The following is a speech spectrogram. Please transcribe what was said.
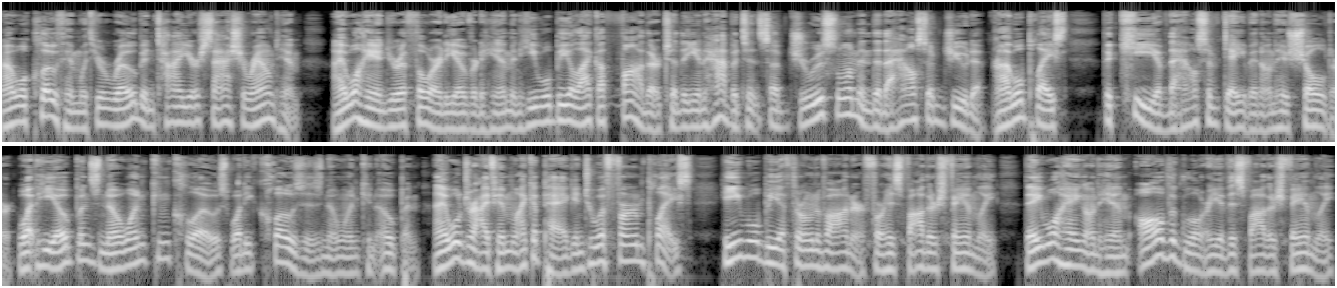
I will clothe him with your robe and tie your sash around him. I will hand your authority over to him, and he will be like a father to the inhabitants of Jerusalem and to the house of Judah. I will place the key of the house of David on his shoulder. What he opens, no one can close. What he closes, no one can open. I will drive him like a peg into a firm place. He will be a throne of honor for his father's family. They will hang on him all the glory of his father's family,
